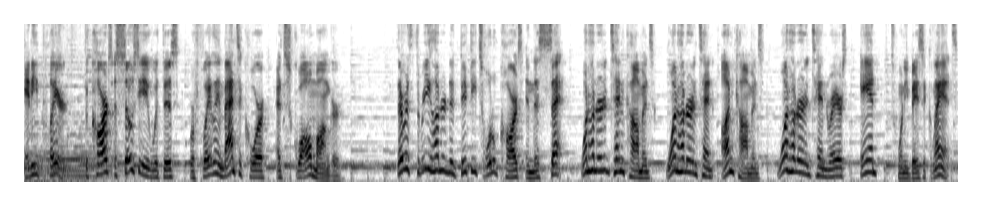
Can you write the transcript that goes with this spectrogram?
any player. The cards associated with this were Flailing Manticore and Squallmonger. There were 350 total cards in this set 110 commons, 110 uncommons, 110 rares, and 20 basic lands.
